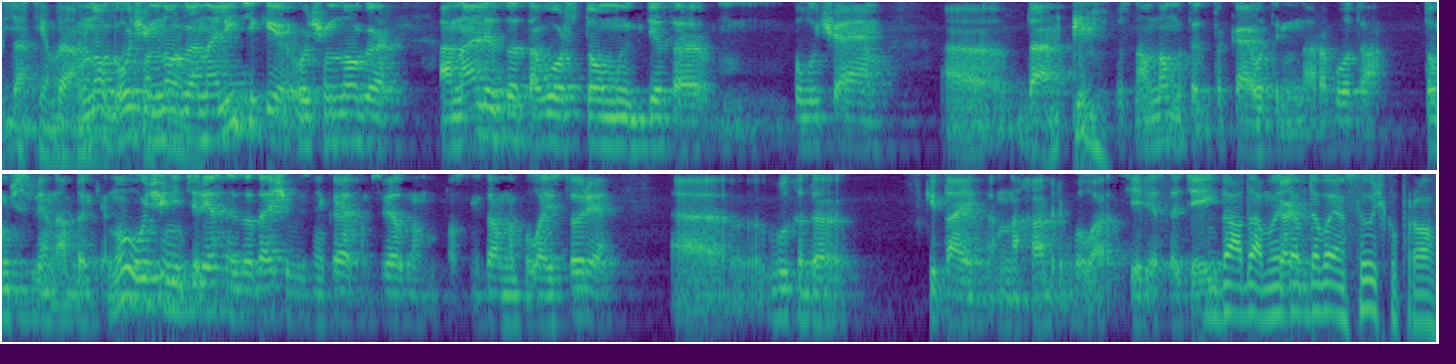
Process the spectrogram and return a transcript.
система. Да, много, очень много аналитики, очень много анализа того, что мы где-то получаем. А, да, в основном это такая вот именно работа в том числе на бэке. Ну, очень интересные задачи возникают, там связано, у нас недавно была история э, выхода в Китае, там на Хабре была серия статей. Да, да, мы как... добавим ссылочку про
